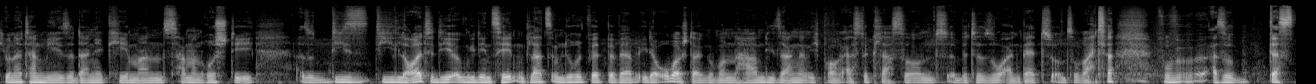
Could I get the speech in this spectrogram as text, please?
Jonathan Mese, Daniel Kehmann, Saman Rushdie, also die, die Leute, die irgendwie den zehnten Platz im Lyrikwettbewerb Ida Oberstein gewonnen haben, die sagen dann, ich brauche erste Klasse und bitte so ein Bett und so weiter. also das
